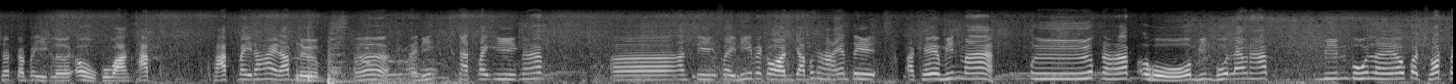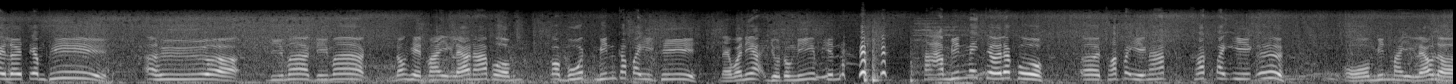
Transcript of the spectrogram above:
ช็อตกันไปอีกเลย โอ้กูวางทับทับไม่ได้นะครับลืม เอออันนี้จัดไปอีกนะครับเอ่ออันติใส่นี้ไปก่อนอย่าเพิ่งหายอันติ โอเคมินมาปึ๊บนะครับ โอ้โห มินบูทแล้วนะครับ มินบูทแล้วก็ช็อตไปเลยเต็มที่เออดีมากดีมาก น้องเห็นมาอีกแล้วนะครับผมก็บูทมินเข้าไปอีกทีไหนวะเนี่ยอยู่ตรงนี้มินหามินไม่เจอแล้วกูเออช็อตไปอีกนะครับช็อตไปอีกเออโอ้มินมาอีกแล้วเหรอ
